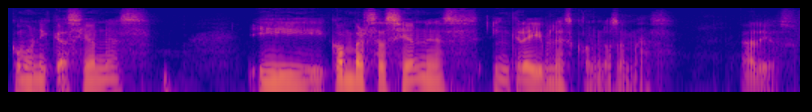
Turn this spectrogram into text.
comunicaciones y conversaciones increíbles con los demás. Adiós.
